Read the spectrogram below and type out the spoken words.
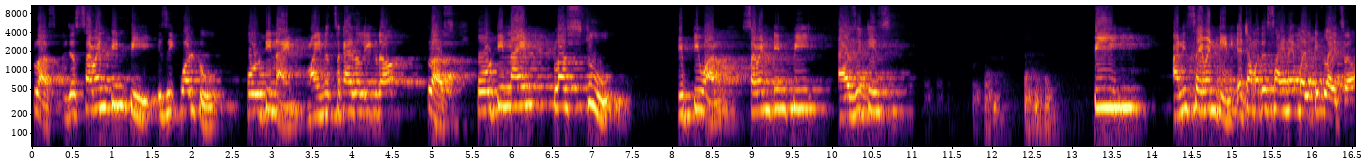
प्लस म्हणजे seventeen P is equal to forty nine मायनसचं काय झालं इकडं? Plus forty nine plus two fifty one seventeen P as it is P आणि सेव्हन्टीन याच्यामध्ये साईन आहे मल्टिप्लायचं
